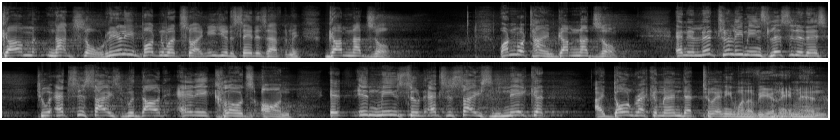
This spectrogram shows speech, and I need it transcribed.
gymnazo. Really important word, so I need you to say this after me. Gymnazo. One more time, gymnazo. And it literally means, listen to this, to exercise without any clothes on. It, it means to exercise naked. I don't recommend that to any one of you. Amen.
